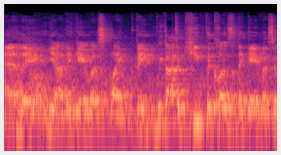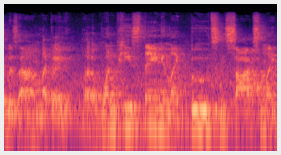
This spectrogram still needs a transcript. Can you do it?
And they yeah they gave us like they we got to keep the clothes that they gave us. It was um like a, a one piece thing and like boots and socks and like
